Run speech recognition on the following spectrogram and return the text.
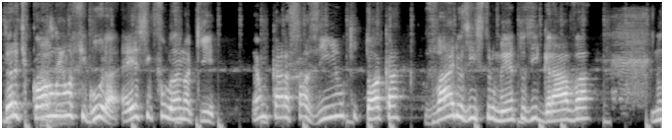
Dirty Column é uma figura, é esse fulano aqui. É um cara sozinho que toca vários instrumentos e grava. Não,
